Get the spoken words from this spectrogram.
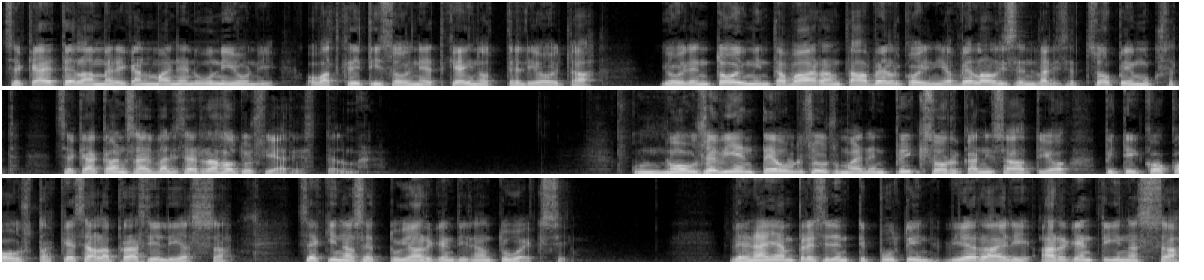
sekä Etelä-Amerikan mainen unioni ovat kritisoineet keinottelijoita, joiden toiminta vaarantaa velkojen ja velallisen väliset sopimukset – sekä kansainvälisen rahoitusjärjestelmän. Kun nousevien teollisuusmaiden BRICS-organisaatio piti kokousta kesällä Brasiliassa, sekin asettui Argentiinan tueksi. Venäjän presidentti Putin vieraili Argentiinassa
